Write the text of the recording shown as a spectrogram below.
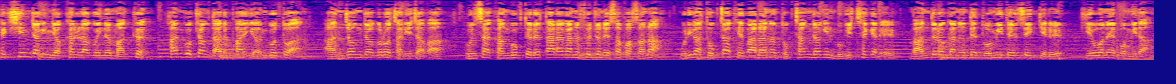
핵심적인 역할을 하고 있는 만큼 한국형 다르파의 연구 또한 안정적으로 자리 잡아 군사 강국들을 따라가는 수준에서 벗어나 우리가 독자 개발하는 독창적인 무기체계를 만들어가는 데 도움이 될 수 있기를 기원해 봅니다.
